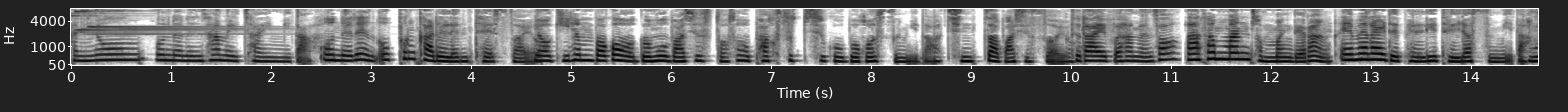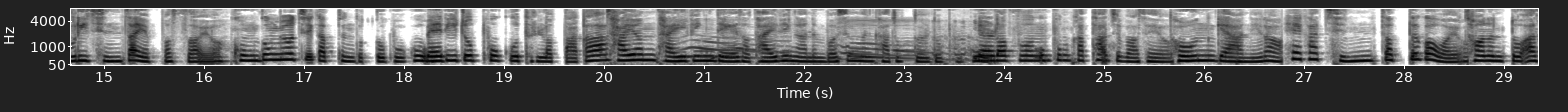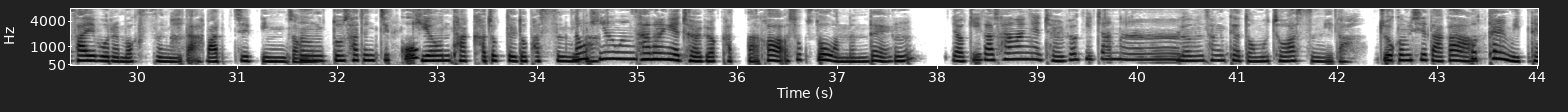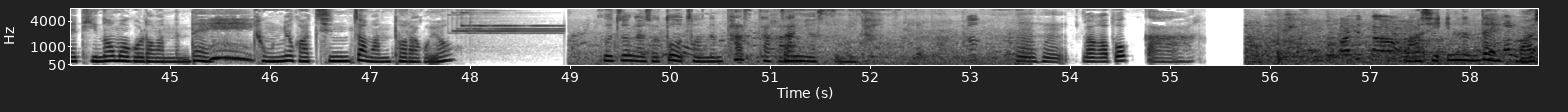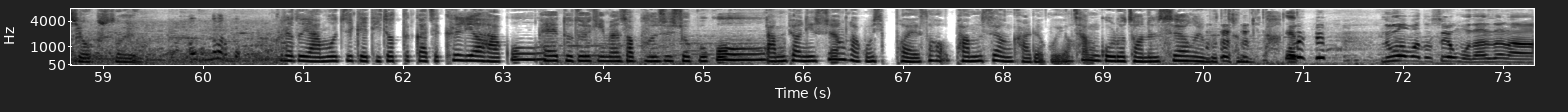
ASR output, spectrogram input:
안녕. 오늘은 3일차입니다. 오늘은 오픈카를 렌트했어요. 여기 햄버거 너무 맛있어서 박수치고 먹었습니다. 진짜 맛있어요. 드라이브 하면서 라산만 전망대랑 에메랄드 밸리 들렸습니다. 물이 진짜 예뻤어요. 공동묘지 같은 것도 보고 메리조 포구 들렀다가 자연 다이빙대에서 다이빙하는 멋있는 가족들도 보고 여러분 오픈카 타지 마세요. 더운 게 아니라 해가 진짜 뜨거워요. 저는 또 아사이보를 먹습니다. 맛집 인정. 응, 또 사진 찍고 귀여운 닭 가족들도 봤습니다. 너무 귀여워. 사랑의 절벽 갔다가 숙소 왔는데 응? 여기가 사랑의 절벽이잖아. 룸 상태 너무 좋았습니다. 조금 쉬다가 호텔 밑에 디너 먹으러 왔는데 종류가 진짜 많더라고요. 그 중에서도 저는 파스타가 짱이었습니다. 흠흠, 먹어볼까. 맛있다. 맛이 있는데 맛이 없어요. 어, 겁나 맛있어. 그래도 야무지게 디저트까지 클리어하고 배 두들기면서 분수쇼 보고 남편이 수영하고 싶어 해서 밤 수영 가려고요. 참고로 저는 수영을 못합니다. 누가 봐도 수영 못하는 사람.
